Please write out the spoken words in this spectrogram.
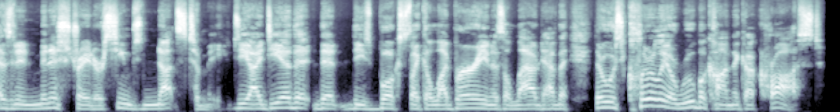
as an administrator seems nuts to me. The idea that that these books like a librarian is allowed to have that there was clearly a Rubicon that got crossed.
